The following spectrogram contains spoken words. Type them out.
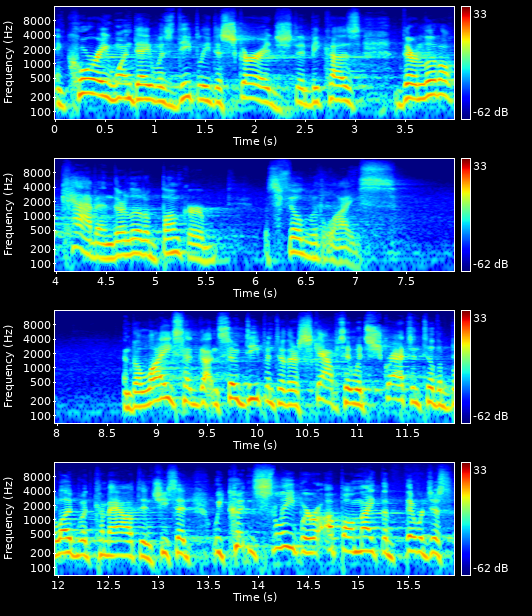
And Corrie one day was deeply discouraged because their little cabin, their little bunker, was filled with lice. And the lice had gotten so deep into their scalps, it would scratch until the blood would come out. And she said, We couldn't sleep. We were up all night. They were just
